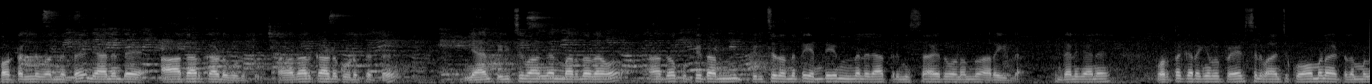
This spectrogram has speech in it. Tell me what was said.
ഹോട്ടലിൽ വന്നിട്ട് ഞാൻ ആധാർ കാർഡ് കൊടുത്തു. ആധാർ കാർഡ് കൊടുത്തിട്ട് ഞാൻ തിരിച്ചു വാങ്ങാൻ മറന്നതോ അതോ കുട്ടി തന്ന് തിരിച്ചു തന്നിട്ട് എന്റെ ഇന്നലെ രാത്രി മിസ്സായത് അറിയില്ല. എന്തായാലും ഞാൻ പുറത്തൊക്കെ ഇറങ്ങിയപ്പോൾ പേഴ്സിൽ വാങ്ങിച്ച് കോമൺ ആയിട്ട് നമ്മൾ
